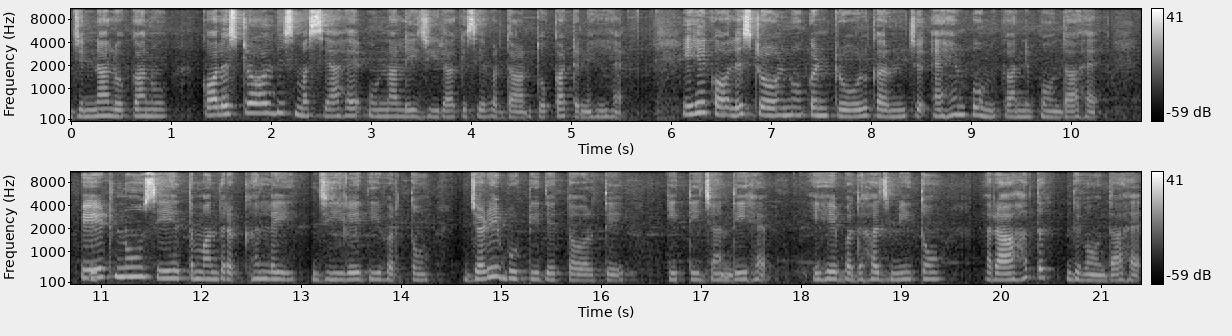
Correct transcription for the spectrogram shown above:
ਜਿਨ੍ਹਾਂ ਲੋਕਾਂ ਨੂੰ ਕੋਲੇਸਟ੍ਰੋਲ ਦੀ ਸਮੱਸਿਆ ਹੈ, ਉਹਨਾਂ ਲਈ ਜੀਰਾ ਕਿਸੇ ਵਰਦਾਨ ਤੋਂ ਘੱਟ ਨਹੀਂ ਹੈ। ਇਹ ਕੋਲੇਸਟ੍ਰੋਲ ਨੂੰ ਕੰਟਰੋਲ ਕਰਨ 'ਚ ਅਹਿਮ ਭੂਮਿਕਾ ਨਿਭਾਉਂਦਾ ਹੈ। ਪੇਟ ਨੂੰ ਸਿਹਤਮੰਦ ਰੱਖਣ ਲਈ ਜੀਰੇ ਦੀ ਵਰਤੋਂ ਜੜੀ ਬੂਟੀ ਦੇ ਤੌਰ ਤੇ ਕੀਤੀ ਜਾਂਦੀ ਹੈ। ਇਹ ਬਦਹਜ਼ਮੀ ਤੋਂ ਰਾਹਤ ਦਿਵਾਉਂਦਾ ਹੈ।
